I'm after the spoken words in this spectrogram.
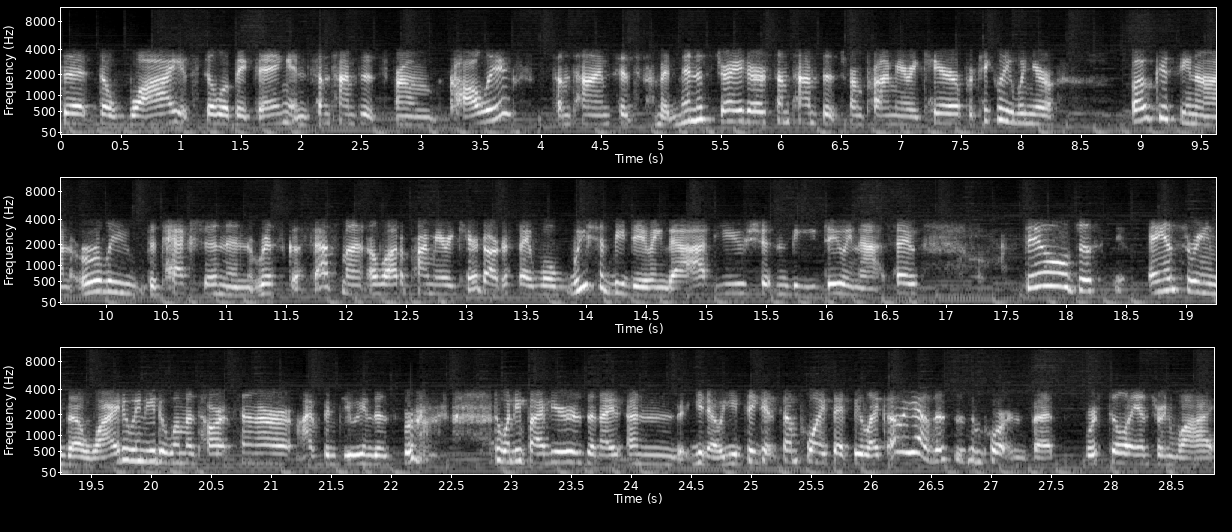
that the why is still a big thing, and sometimes it's from colleagues Sometimes it's from administrators, sometimes it's from primary care, particularly when you're focusing on early detection and risk assessment. A lot of primary care doctors say, well, we should be doing that. You shouldn't be doing that. So, still just answering the why do we need a women's heart center? I've been doing this for 25 years, and I and you know you'd think at some point they'd be like, oh yeah, this is important, but we're still answering why.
